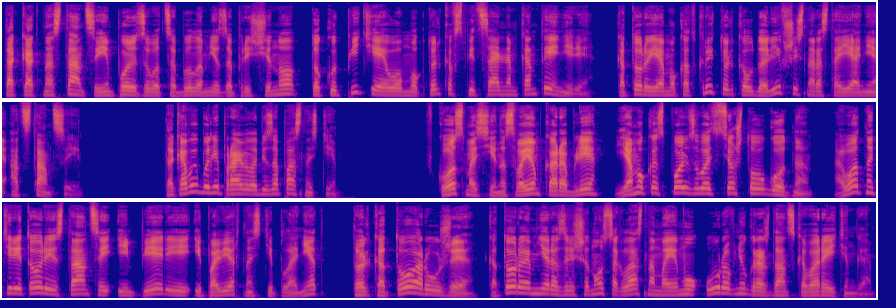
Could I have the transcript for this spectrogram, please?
Так как на станции им пользоваться было мне запрещено, то купить я его мог только в специальном контейнере, который я мог открыть только удалившись на расстояние от станции. Таковы были правила безопасности. Космосе на своем корабле я мог использовать все, что угодно, а вот на территории станции Империи и поверхности планет только то оружие, которое мне разрешено согласно моему уровню гражданского рейтинга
